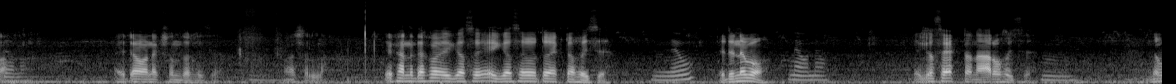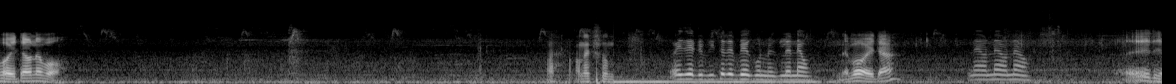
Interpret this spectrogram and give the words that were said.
নাও। এটা অনেক সুন্দর হয়েছে। মাশাল্লাহ এখানে দেখো এই গাছে এই গাছেও তো একটা হয়েছে এটা নেব? এই গাছে একটা না আরও হয়েছে। নেব এটাও নেব? অনেক সুন্দর ওই যে ভিতরে বেগুন এগুলো নাও। নেব এটা? নাও নাও নাও। এই রে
